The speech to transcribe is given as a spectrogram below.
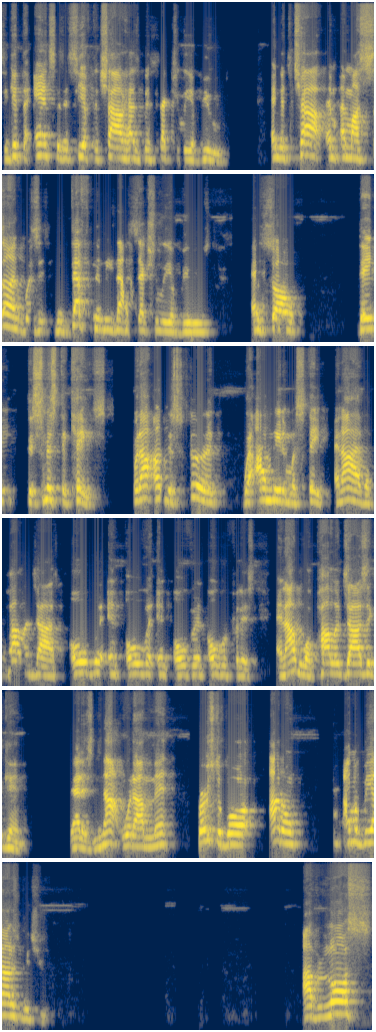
to get the answer to see if the child has been sexually abused. And the child, and, and my son was definitely not sexually abused. And so they dismissed the case. But I understood where I made a mistake and I have apologized over and over and over and over for this. And I will apologize again. That is not what I meant. First of all, I don't, I'm gonna be honest with you. I've lost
